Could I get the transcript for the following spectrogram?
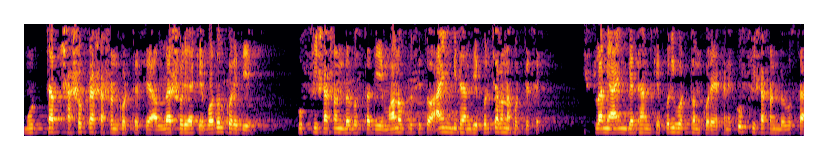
মুরতাদ শাসকরা শাসন করতেছে আল্লাহ শরিয়াকে বদল করে দিয়ে কুফরি শাসন ব্যবস্থা দিয়ে মানব রচিত আইন বিধান দিয়ে পরিচালনা করতেছে। ইসলামী আইন বিধানকে পরিবর্তন করে এখানে কুফরি শাসন ব্যবস্থা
